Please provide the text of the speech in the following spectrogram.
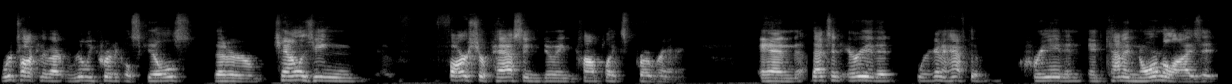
we're talking about really critical skills that are challenging, far surpassing doing complex programming. And that's an area that we're going to have to create and, and kind of normalize it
